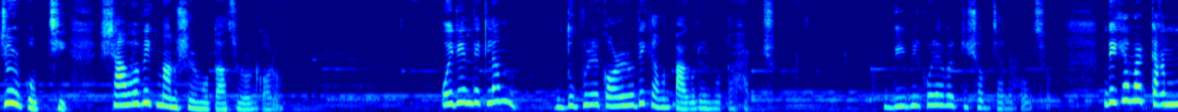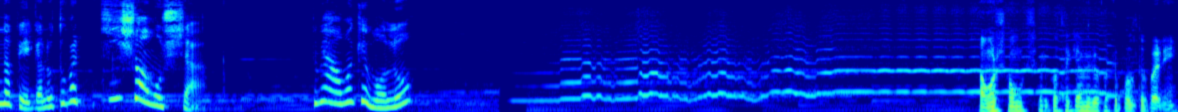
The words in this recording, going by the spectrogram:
জোর করছি। স্বাভাবিক মানুষের মতো আচরণ করো। ওই দিন দেখলাম দুপুরের করার রোদে কেমন পাগলের মতো হাঁটছো। বিড়বিড় করে আবার কি সব জানো বলছো। দেখে আমার কান্না পেয়ে গেল। তোমার কি সমস্যা? তুমি আমাকে বলো। আমার সমস্যার কথা কি আমি রূপাকে বলতে পারি?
